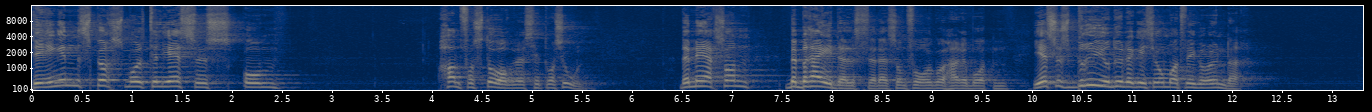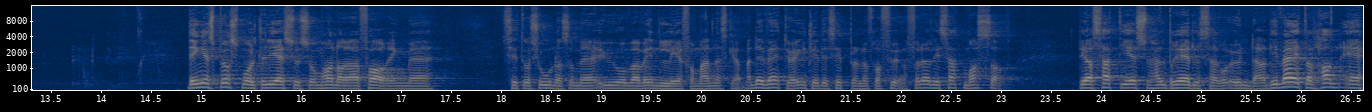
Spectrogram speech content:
Det er ingen spørsmål til Jesus om han forstår situasjonen. Det er mer sånn bebreidelse det som foregår her i båten. Jesus, bryr du deg ikke om at vi går under? Det er ingen spørsmål til Jesus om han har erfaring med situasjoner som er uovervinnelige for mennesker. Men det vet jo egentlig disiplene fra før, for det har de sett masse av. De har sett Jesu helbredelser og under. De vet at han er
